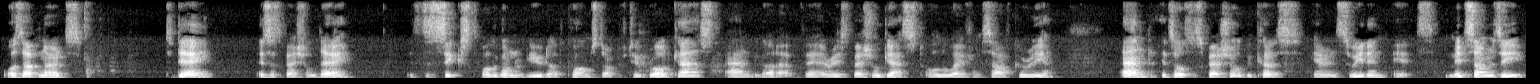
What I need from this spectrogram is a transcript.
What's up, nerds? Today is a special day. It's the sixth PolygonRevue.com StarCraft 2 broadcast, and we got a very special guest all the way from South Korea. And it's also special because here in Sweden it's Midsummer's Eve.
